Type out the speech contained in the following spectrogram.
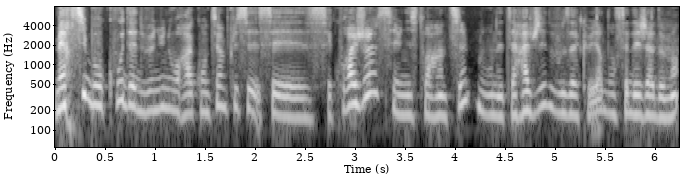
Merci beaucoup d'être venu nous raconter. En plus, c'est courageux, c'est une histoire intime. On était ravis de vous accueillir dans C'est déjà demain.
